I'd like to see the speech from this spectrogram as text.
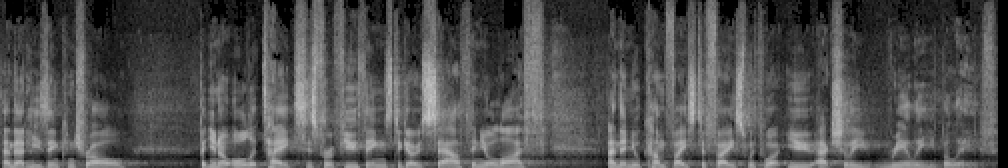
and that He's in control, but you know, all it takes is for a few things to go south in your life, and then you'll come face to face with what you actually really believe.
